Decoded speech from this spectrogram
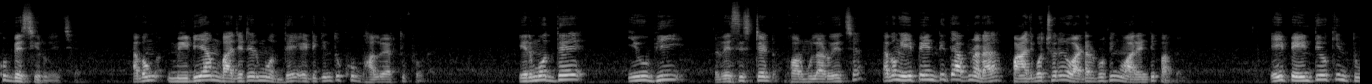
খুব বেশি রয়েছে। এবং মিডিয়াম বাজেটের মধ্যে এটি কিন্তু খুব ভালো একটি প্রোডাক্টের মধ্যে ইউভি রেসিস্ট্যান্ট ফর্মুলা রয়েছে এবং এই পেনটিতে আপনারা পাঁচ বছরের ওয়াটারপ্রুফিং ওয়ারেন্টি পাবেন। এই পেন্টটিও কিন্তু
